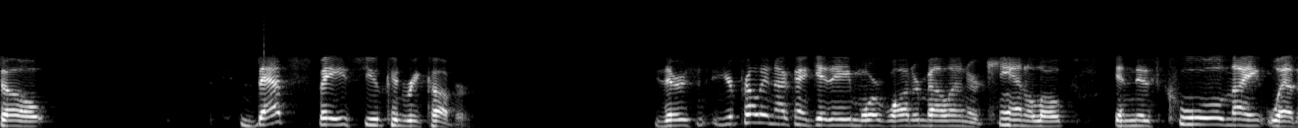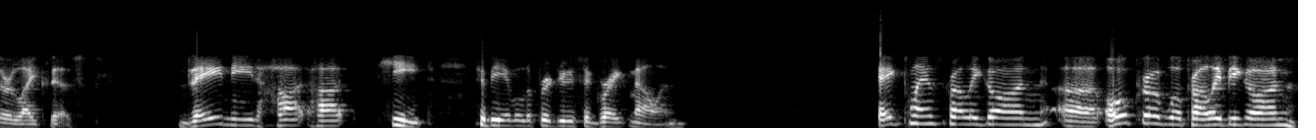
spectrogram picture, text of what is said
So that space you can recover. There's you're probably not going to get any more watermelon or cantaloupe in this cool night weather like this. They need hot, hot heat to be able to produce a great melon. Eggplant's probably gone. Uh, okra will probably be gone.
